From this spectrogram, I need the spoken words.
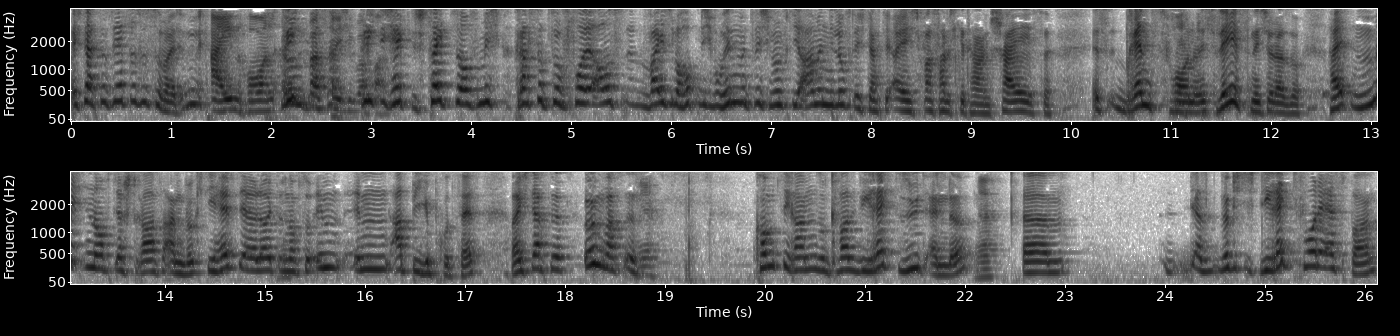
Ich dachte, jetzt ist es soweit. Ein Einhorn, irgendwas habe ich überfahren. Richtig hektisch, zeigt so auf mich, rastet so voll aus, weiß überhaupt nicht wohin mit sich, wirft die Arme in die Luft. Ich dachte, ey, was habe ich getan? Scheiße. Es brennt vorne, ich sehe es nicht oder so. Halt mitten auf der Straße an, wirklich die Hälfte der Leute noch so im, im Abbiegeprozess, weil ich dachte, irgendwas ist. Ja. Kommt sie ran, so quasi direkt Südende. Ja. Ähm, also wirklich direkt vor der S-Bahn.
